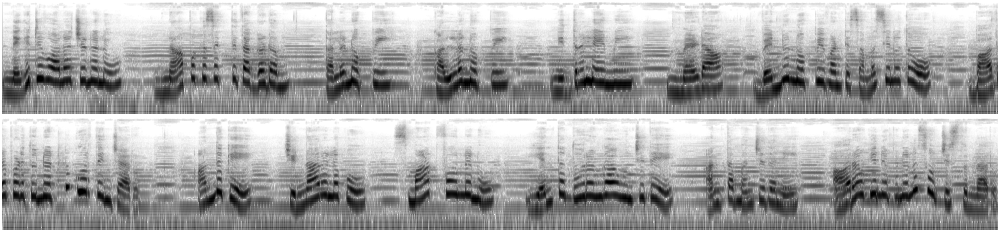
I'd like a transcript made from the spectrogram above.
నెగటివ్ ఆలోచనలు జ్ఞాపక శక్తి తగ్గడం తలనొప్పి కళ్ళ నొప్పి నిద్రలేమి మెడ వెన్ను నొప్పి వంటి సమస్యలతో బాధపడుతున్నట్లు గుర్తించారు. అందుకే చిన్నారులకు స్మార్ట్ ఫోన్లను ఎంత దూరంగా ఉంచితే అంత మంచిదని ఆరోగ్య నిపుణులు సూచిస్తున్నారు.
